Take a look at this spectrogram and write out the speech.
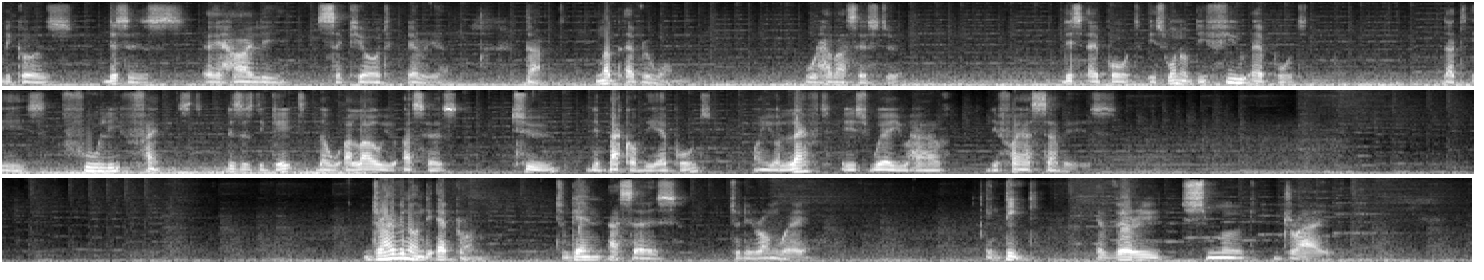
because this is a highly secured area that not everyone would have access to. This airport is one of the few airports that is fully fenced. This is the gate that will allow you access to the back of the airport on your left is where you have the fire service. Driving on the apron to gain access to the runway. Indeed, a very smooth drive.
